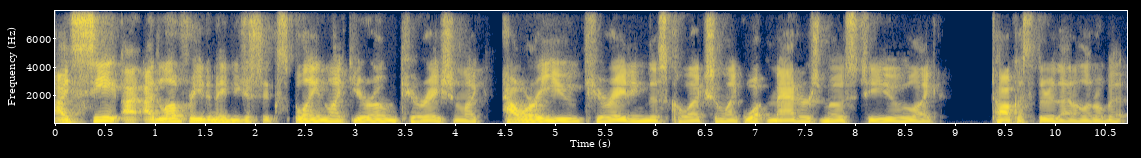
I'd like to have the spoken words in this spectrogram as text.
I see. I, I'd love for you to maybe just explain like your own curation. Like, how are you curating this collection? Like, what matters most to you? Like, talk us through that a little bit.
